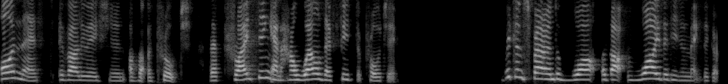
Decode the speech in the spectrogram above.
honest evaluation of the approach their pricing, and how well they fit the project. Be transparent about why they didn't make the cut.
